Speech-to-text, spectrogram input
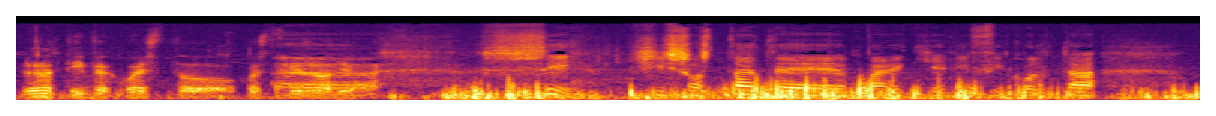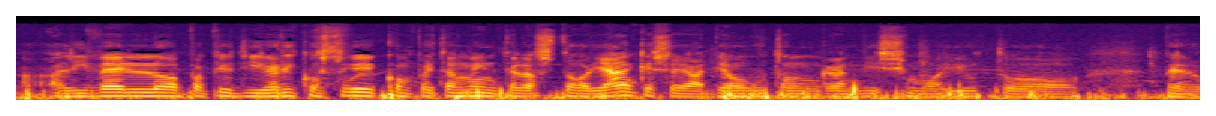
relativi a questo, questo episodio? Uh, sì, ci sono state parecchie difficoltà a livello proprio di ricostruire completamente la storia, anche se abbiamo avuto un grandissimo aiuto per,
